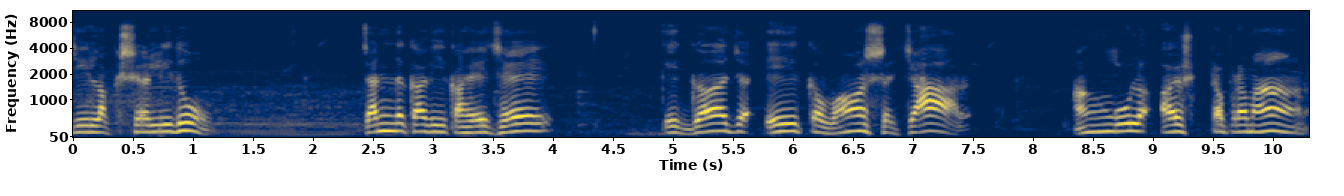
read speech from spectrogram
જે લક્ષ્ય લીધું, ચંદ કવિ કહે છે કે ગજ એક વંશ ચાર અંગુલ અષ્ટ પ્રમાણ.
